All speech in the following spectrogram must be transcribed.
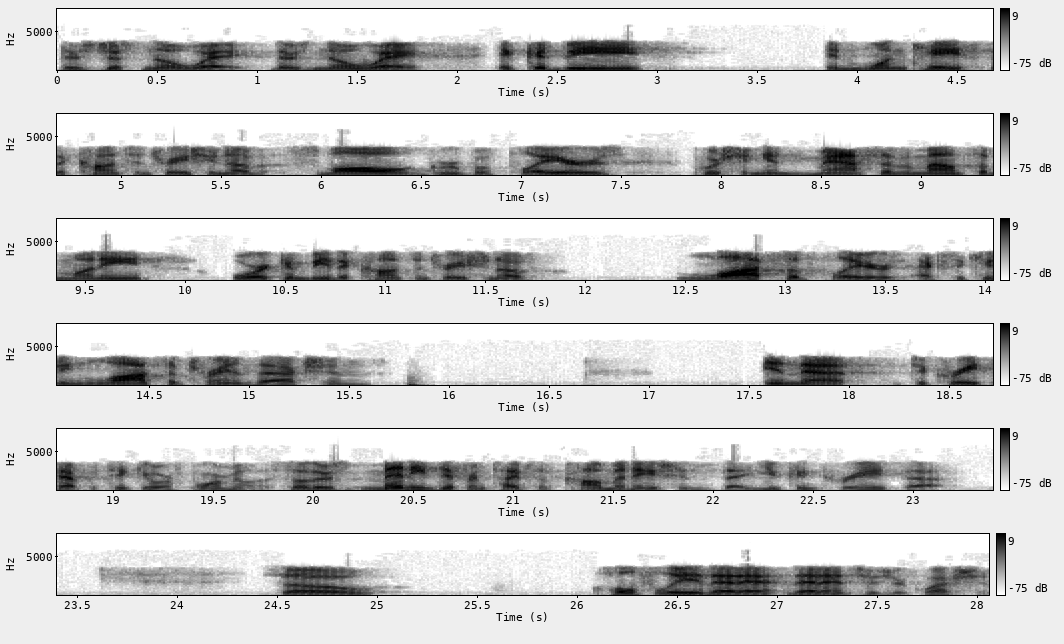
There's just no way. There's no way. It could be in one case, the concentration of small group of players pushing in massive amounts of money, or it can be the concentration of lots of players executing lots of transactions in that to create that particular formula. So there's many different types of combinations that you can create that. So hopefully that that answers your question.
